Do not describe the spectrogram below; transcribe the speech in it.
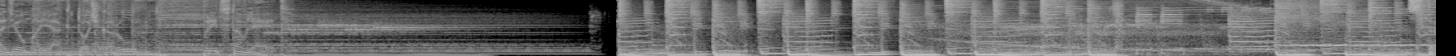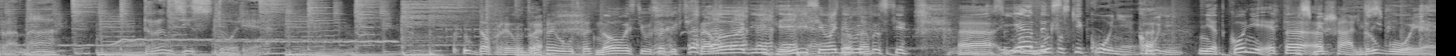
Радиомаяк.ру представляет. Страна транзистория. Доброе утро. Доброе утро. Новости высоких технологий. И сегодня в Что там? выпуске а, В Яндекс... выпуске кони. Кони. Нет, кони это а, Смешались. другое.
